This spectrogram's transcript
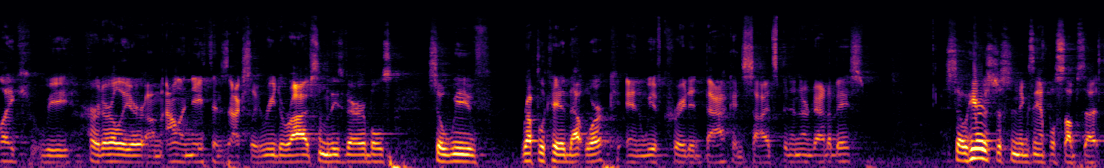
like we heard earlier, um, Alan Nathan's actually rederived some of these variables. So we've replicated that work, and we have created back and side spin in our database. So here's just an example subset.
